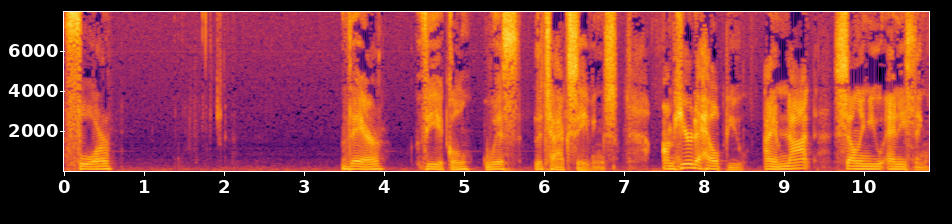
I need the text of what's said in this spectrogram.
for their vehicle with the tax savings. I'm here to help you. I am not selling you anything.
